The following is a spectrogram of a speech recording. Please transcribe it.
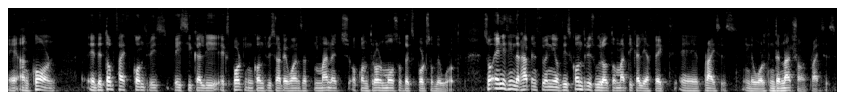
uh, and corn, uh, the top five countries, basically exporting countries, are the ones that manage or control most of the exports of the world. So anything that happens to any of these countries will automatically affect uh, prices in the world, international prices.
